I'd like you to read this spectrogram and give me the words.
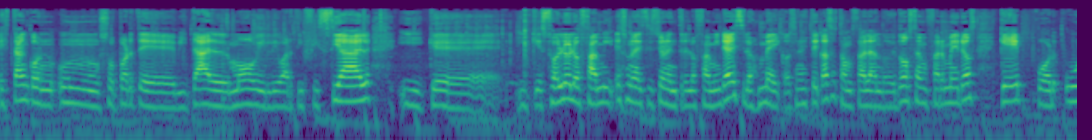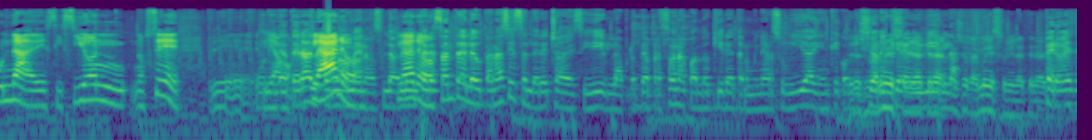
están con un soporte vital móvil digo, artificial y que y que solo los es una decisión entre los familiares y los médicos. En este caso estamos hablando de dos enfermeros que por una decisión, no sé, de, digamos, unilateral, claro, por lo menos. Lo, interesante de la eutanasia es el derecho a decidir la propia persona cuando quiere terminar su vida y en qué condiciones quiere vivirla. Eso también es unilateral. Pero es,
